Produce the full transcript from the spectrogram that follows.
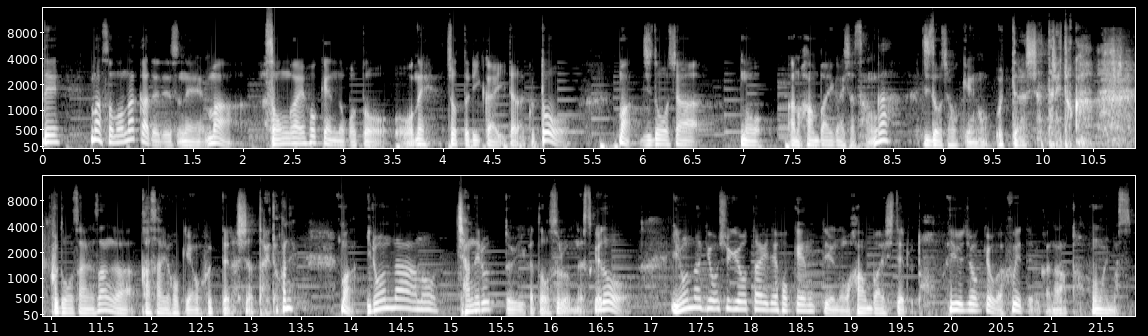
でまあ、その中でですね、まあ、損害保険のことをねちょっと理解いただくと、まあ、自動車のあの販売会社さんが自動車保険を売ってらっしゃったりとか不動産屋さんが火災保険を振ってらっしゃったりとかね、まあ、いろんなあのチャンネルという言い方をするんですけどいろんな業種業態で保険っていうのを販売しているという状況が増えてるかなと思います。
